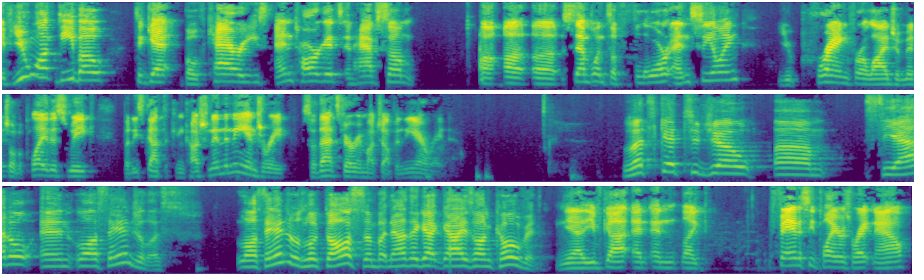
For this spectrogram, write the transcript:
if you want Deebo to get both carries and targets and have some uh, uh, uh, semblance of floor and ceiling. You're praying for Elijah Mitchell to play this week. but he's got the concussion and the knee injury, so that's very much up in the air right now. Let's get to Joe. Um, Seattle and Los Angeles. Los Angeles looked awesome, but now they got guys on COVID. Yeah, you've got and and like fantasy players right now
